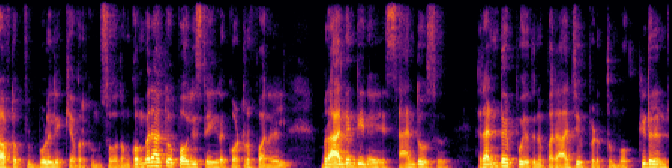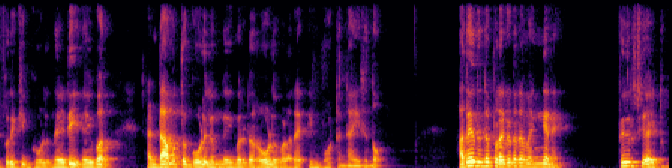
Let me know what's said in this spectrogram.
റാഫ്റ്റർ ഫുട്ബോളിലേക്ക് അവർക്കും സ്വാഗതം. കൊമ്പനാറ്റോ പൗലിസ്റ്റയുടെ ക്വാർട്ടർ ഫൈനലിൽ ബ്രാഗന്റീനയെ സാൻഡോസ് രണ്ട് പൂജ്യത്തിന് പരാജയപ്പെടുത്തുമ്പോൾ കിടലൻ ഫ്രീക്ക് ഗോൾ നേടി നെയ്മർ. രണ്ടാമത്തെ ഗോളിലും നെയ്മറുടെ റോൾ വളരെ ഇമ്പോർട്ടന്റ് ആയിരുന്നു. അദ്ദേഹത്തിന്റെ പ്രകടനം എങ്ങനെ? തീർച്ചയായിട്ടും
